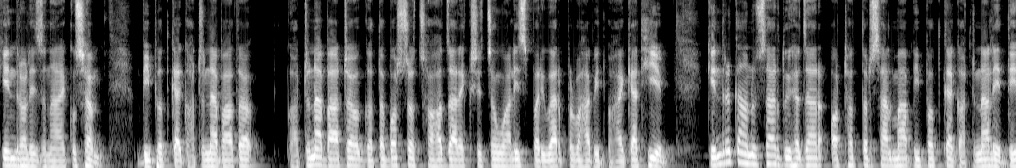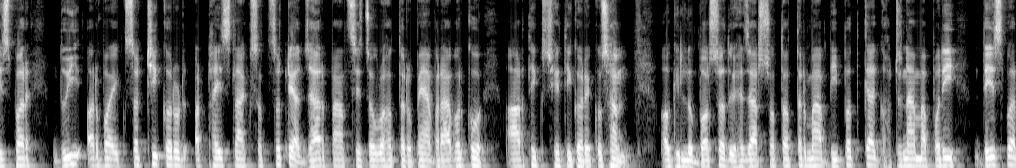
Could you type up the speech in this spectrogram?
केन्द्र केन्द्रले जनाएको छ विपदका घटनाबाट घटनाबाट गत वर्ष छ हजार एक सय चौवालिस परिवार प्रभावित भएका थिए। केन्द्रका अनुसार दुई हजार अठहत्तर सालमा विपदका घटनाले देशभर दुई अर्ब एकसट्ठी करोड अठाइस लाख सतसट्ठी हजार पाँच सय चौरात्तर रुपियाँ बराबरको आर्थिक क्षति गरेको छ। अघिल्लो वर्ष दुई हजार सतहत्तरमा विपदका घटनामा परि देशभर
